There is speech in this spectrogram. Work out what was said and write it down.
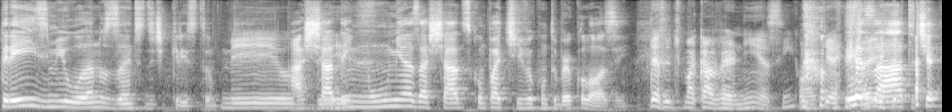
3 mil anos antes de Cristo. Meu Achado Deus. em múmias achados compatível com tuberculose. Deve de uma caverninha assim? Como é que é? Exato. tinha-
